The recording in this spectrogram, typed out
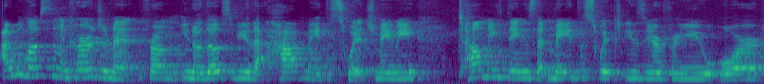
I would love some encouragement from, you know, those of you that have made the switch. Maybe tell me things that made the switch easier for you or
